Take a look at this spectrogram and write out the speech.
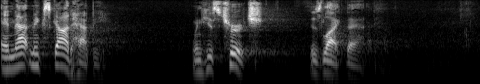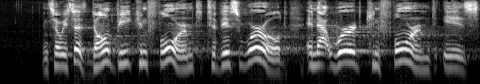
And that makes God happy when His church is like that. And so he says, don't be conformed to this world. And that word conformed is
